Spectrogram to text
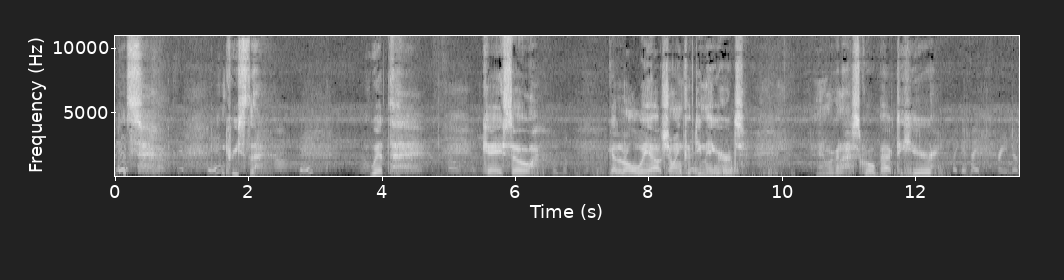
Let's increase the width. Okay, so got it all the way out showing 50 megahertz. And we're gonna scroll back to here. I guess I them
